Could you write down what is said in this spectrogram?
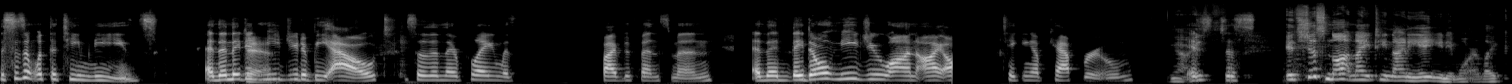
this isn't what the team needs. And then they didn't Yeah. need you to be out, so then they're playing with five defensemen, and then they don't need you on IR taking up cap room. Yeah, It's it's just it's just not 1998 anymore. Like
